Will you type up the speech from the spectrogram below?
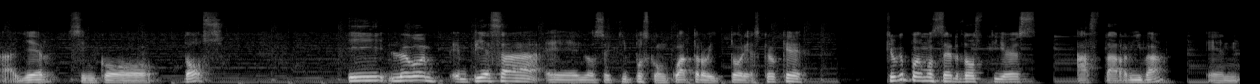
ayer 5-2. Y luego em, empieza eh, los equipos con cuatro victorias. Creo que, creo que podemos hacer dos tiers hasta arriba en,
